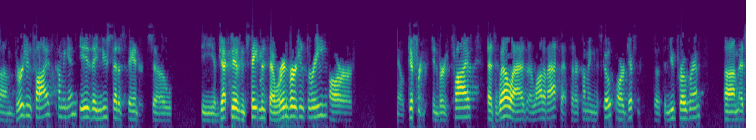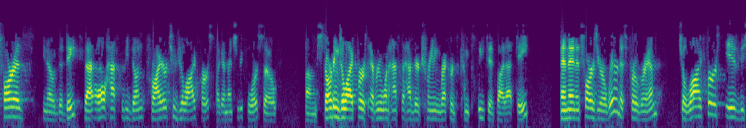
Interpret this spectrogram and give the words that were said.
um, version 5 coming in is a new set of standards. So the objectives and statements that were in version 3 are you know, different in version 5, as well as a lot of assets that are coming in the scope are different. So it's a new program. Um, as far as you know, the dates, that all has to be done prior to July 1st, like I mentioned before. So um, starting July 1st, everyone has to have their training records completed by that date. And then as far as your awareness program, July 1st is the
